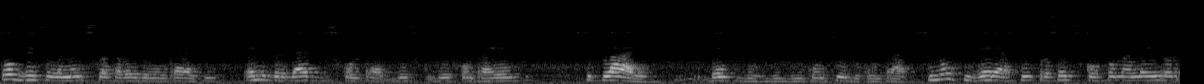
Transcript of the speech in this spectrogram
Todos esses elementos que eu acabei de elencar aqui é liberdade dos, contra, dos, dos contraentes estipularem dentro do, do, do conteúdo do contrato. Se não fizerem assim, procede-se conforme a lei, or-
